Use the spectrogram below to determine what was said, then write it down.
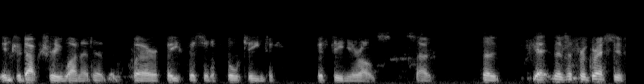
introductory one at a, for, for sort of 14 to 15 year olds. So so yeah, there's a progressive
